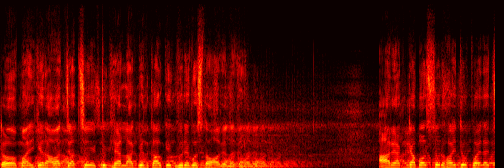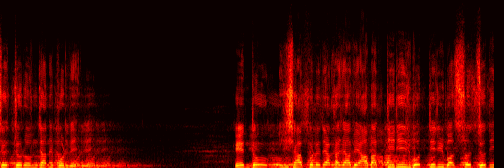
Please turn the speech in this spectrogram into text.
তো মাইকের আওয়াজ যাচ্ছে, একটু খেয়াল রাখবেন, কাউকে ঘুরে বসতে হবে না। আর একটা বছর হয়তো পয়লা চৈত্র রমজানে পড়বে। কিন্তু হিসাব করে দেখা যাবে, আবার তিরিশ, বত্রিশ বছর যদি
